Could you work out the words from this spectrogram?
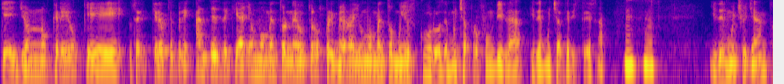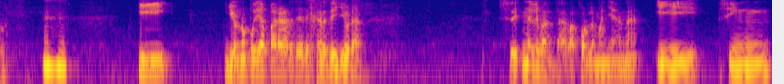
que yo no creo que, o sea, creo que antes de que haya un momento neutro, primero hay un momento muy oscuro, de mucha profundidad y de mucha tristeza y de mucho llanto. Y yo no podía parar de dejar de llorar. me levantaba por la mañana y sin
